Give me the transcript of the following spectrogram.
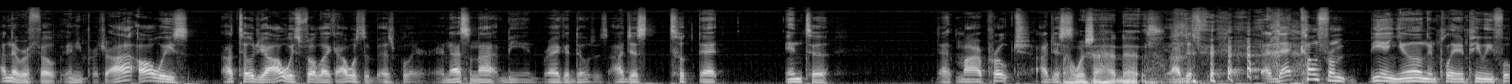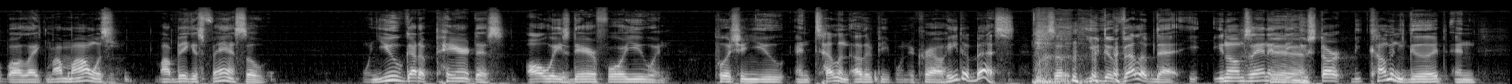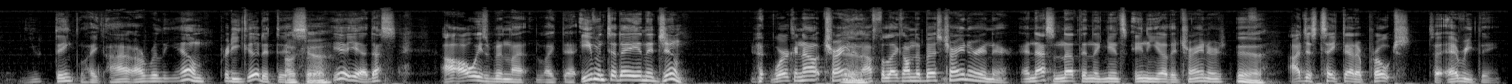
I never felt any pressure. I always, I told you, I always felt like I was the best player, and that's not being braggadocious. I just took that into that my approach. I just, I wish I had that. I just uh, that comes from being young and playing pee wee football. Like my mom was my biggest fan, so when you got a parent that's always there for you and pushing you and telling other people in the crowd he the best. So you develop that. You know what I'm saying? And Yeah. then you start becoming good and you think like I, I really am pretty good at this. So yeah, yeah, that's I always been like like that. Even today in the gym. Working out, training. Yeah. I feel like I'm the best trainer in there. And that's nothing against any other trainers. Yeah. I just take that approach to everything.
